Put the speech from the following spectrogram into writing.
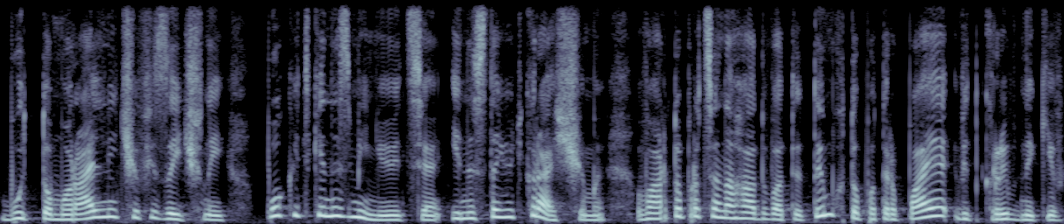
будь то моральний чи фізичний. Покидьки не змінюються і не стають кращими. Варто про це нагадувати тим, хто потерпає від кривдників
